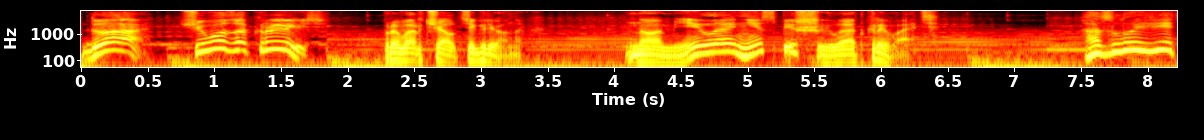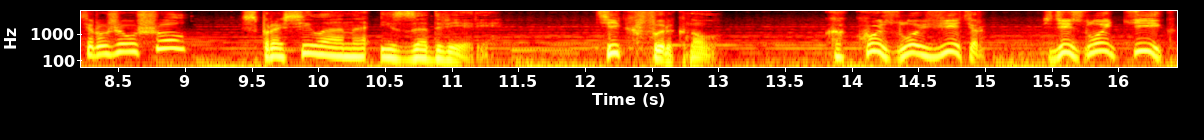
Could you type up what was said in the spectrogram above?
«Да, чего закрылись?» – проворчал тигренок. Но Мила не спешила открывать. «А злой ветер уже ушел?» – спросила она из-за двери. Тик фыркнул. «Какой злой ветер? Здесь злой Тик!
